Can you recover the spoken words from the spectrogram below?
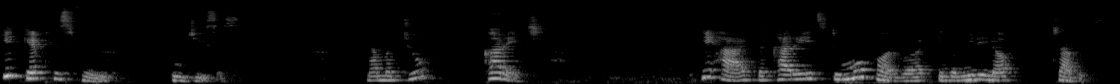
He kept his faith in Jesus. Number two, courage. He had the courage to move forward in the middle of troubles.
